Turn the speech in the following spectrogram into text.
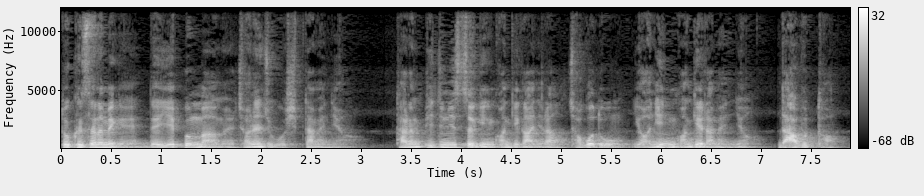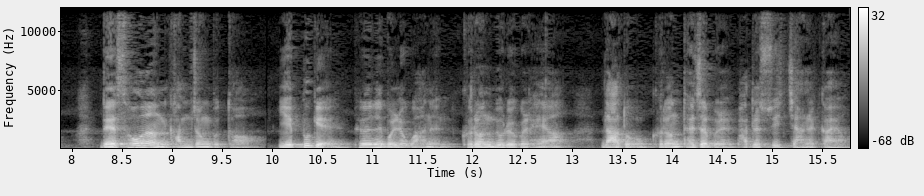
또 그 사람에게 내 예쁜 마음을 전해주고 싶다면요. 다른 비즈니스적인 관계가 아니라 적어도 연인 관계라면요. 나부터 내 서운한 감정부터 예쁘게 표현해 보려고 하는 그런 노력을 해야 나도 그런 대접을 받을 수 있지 않을까요?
